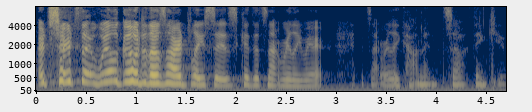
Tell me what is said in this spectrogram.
a church that will go to those hard places, because it's not really rare. It's not really common. So thank you.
